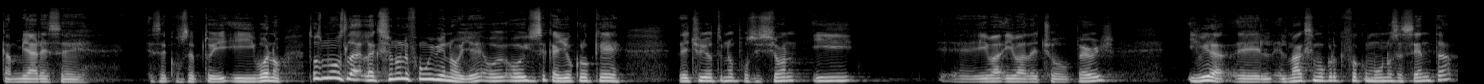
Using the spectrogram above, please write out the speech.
cambiar ese, ese concepto. Y, bueno, de todos modos, la, la, acción no le fue muy bien hoy, hoy. Hoy se cayó, creo que, de hecho, yo tengo una posición y eh, iba, iba de hecho Parrish. Y mira, el, máximo creo que fue como 1.60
